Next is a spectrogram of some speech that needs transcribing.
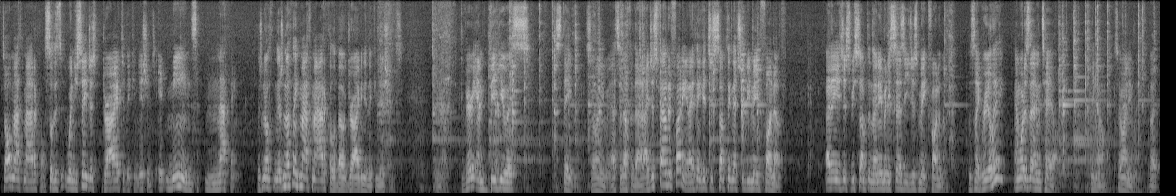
It's all mathematical. So this, when you say just drive to the conditions, it means nothing. There's no, there's nothing mathematical about driving to the conditions. You know, very ambiguous statement. So anyway, that's enough of that. I just found it funny, and I think it's just something that should be made fun of. I think it'd just be something that anybody says, you just make fun of them. It's like, really? And what does that entail? You know, so anyway, but...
